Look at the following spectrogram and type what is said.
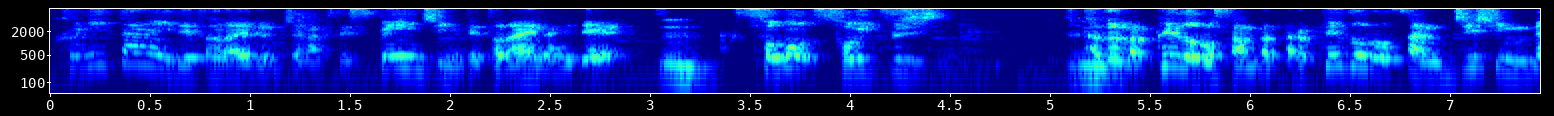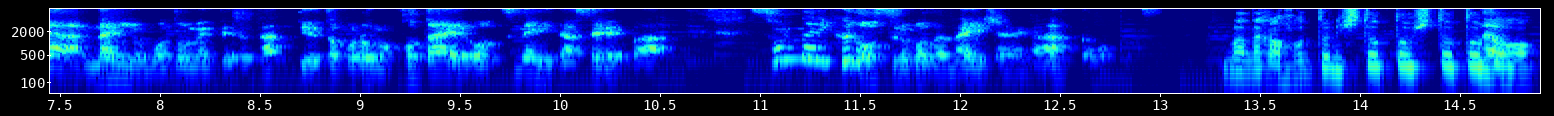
国単位で捉えるんじゃなくてスペイン人って捉えないでうんそのそいつ自身例えばペドロさんだったら、ペドロさん自身が何を求めてるかっていうところの答えを常に出せればそんなに苦労することはないんじゃないかなと思ってます。まあだから本当に人と人との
